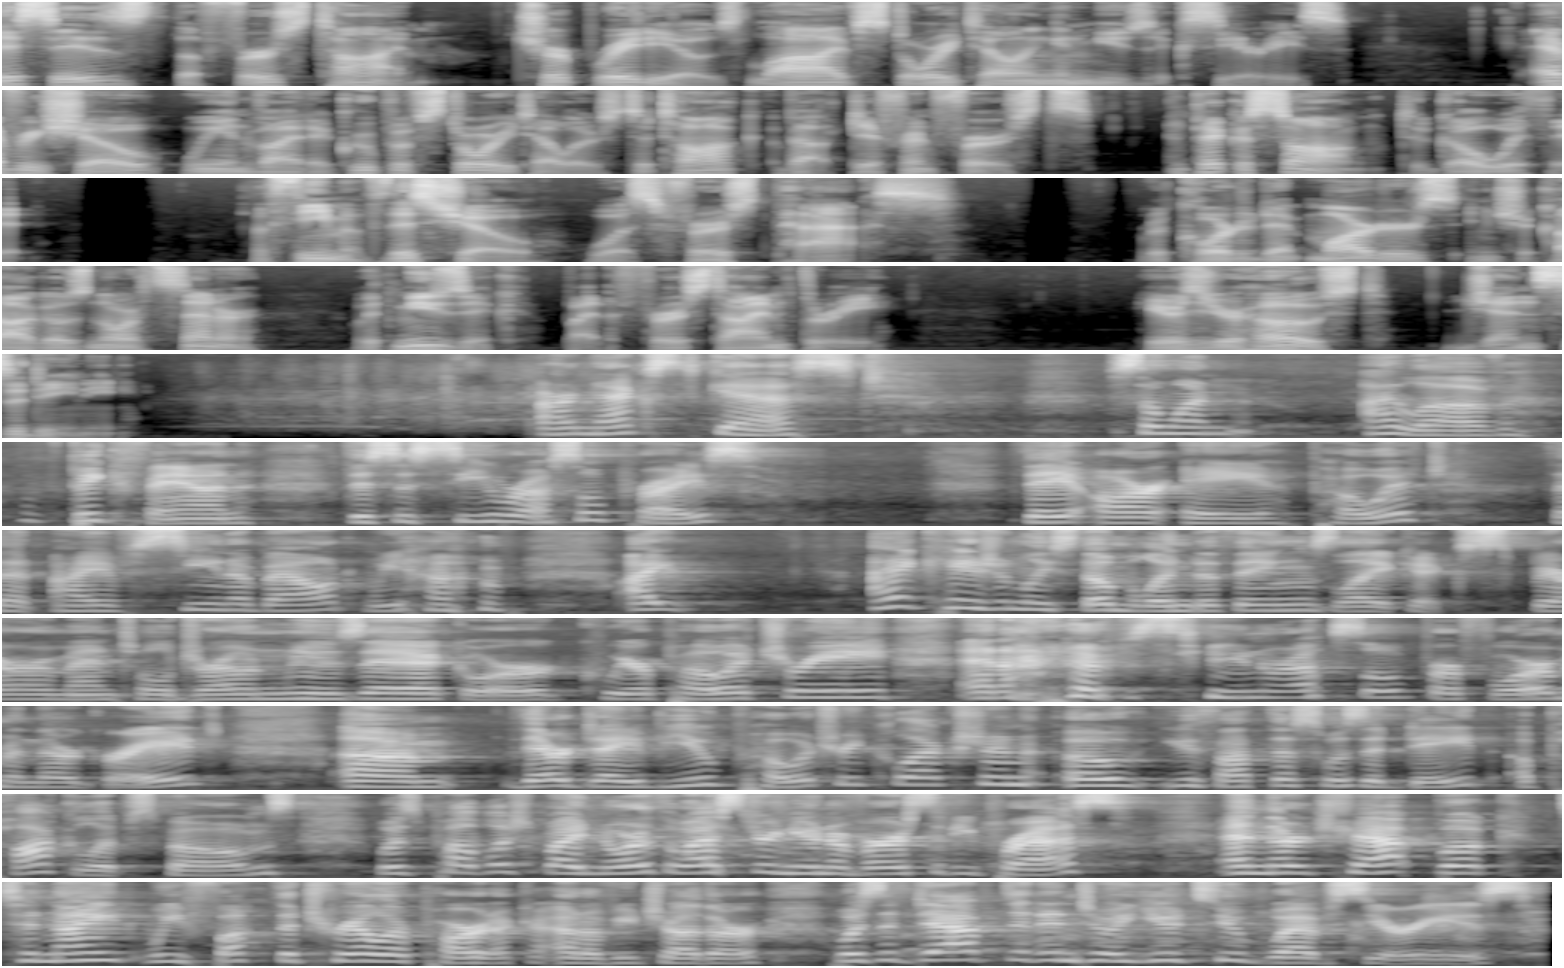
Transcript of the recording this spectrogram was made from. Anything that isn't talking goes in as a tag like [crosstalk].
This is The First Time, Chirp Radio's live storytelling and music series. Every show, we invite a group of storytellers to talk about different firsts and pick a song to go with it. The theme of this show was First Pass, recorded at Martyrs in Chicago's North Center with music by the First Time Three. Here's your host, Jenn Sodini. Our next guest, someone I love, big fan. This is C. Russell Price. They are a poet that I have seen about. We have, [laughs] I, I occasionally stumble into things like experimental drone music or queer poetry, and [laughs] I have seen Russell perform, and they're great. Um, their debut poetry collection, Oh, You Thought This Was a Date? Apocalypse Poems, was published by Northwestern University Press. And their chapbook, Tonight We Fuck the Trailer Park Out of Each Other, was adapted into a YouTube web series.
